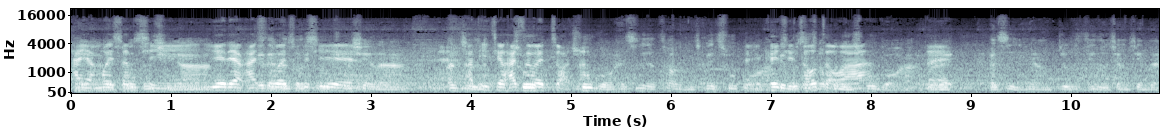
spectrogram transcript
太阳会升起啊，月亮还是会出现啊。啊，地球还是会转，出国还是照你可以出国啊，可以去走走啊，出国啊，对不对？还是一样，就是即使像现在，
